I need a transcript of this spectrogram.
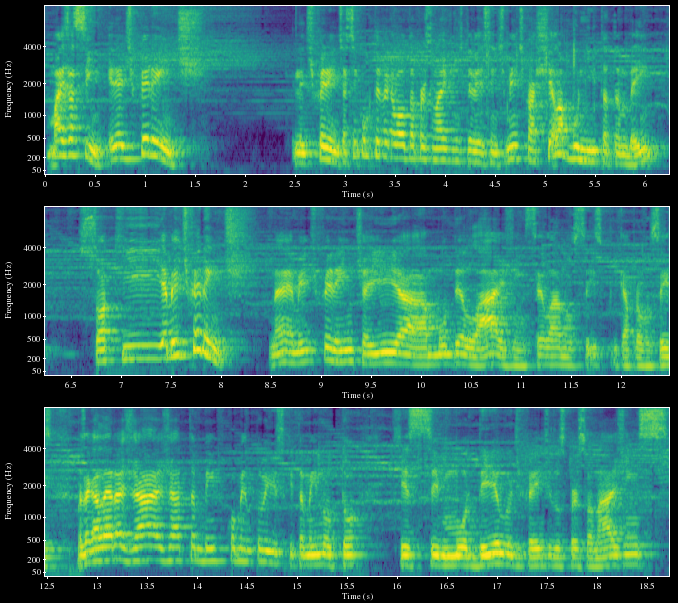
Mas assim, ele é diferente. Ele é diferente. Assim como teve aquela outra personagem que a gente teve recentemente, que eu achei ela bonita também. Só que é meio diferente, né? É meio diferente aí a modelagem, sei lá, não sei explicar para vocês. Mas a galera já, já também comentou isso, que também notou que esse modelo diferente dos personagens,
